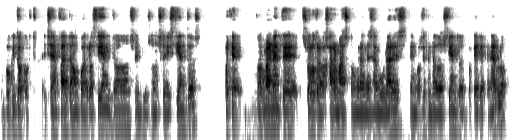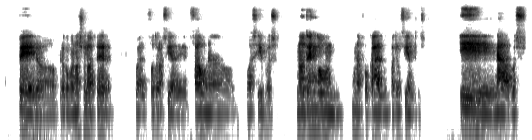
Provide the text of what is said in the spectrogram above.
un poquito corto. Eché en falta un 400 o incluso un 600 porque normalmente suelo trabajar más con grandes angulares, tengo 70-200 porque hay que tenerlo, pero, pero como no suelo hacer fotografía de fauna o, así, pues no tengo una focal, un 400. Y nada, pues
